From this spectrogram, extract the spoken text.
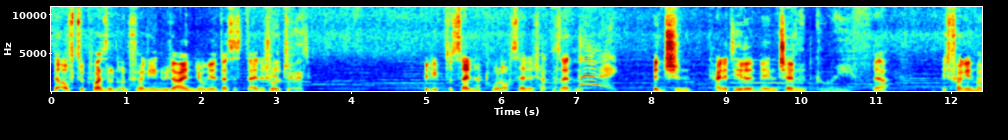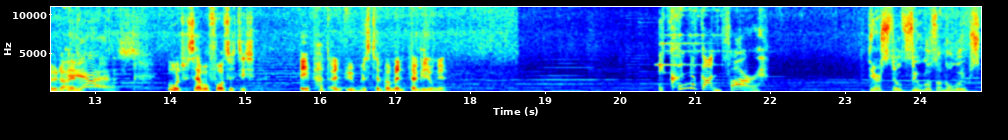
Hör auf zu quasseln und fang ihn wieder ein, Junge, das ist deine Schuld. Beliebt zu sein hat wohl auch seine Schattenseiten. Menschen, keine Tiere, Menschen. Ja, ich fange ihn mal wieder ein. Yes. Gut, sei aber vorsichtig. Abe hat ein übles Temperament, danke Junge. It couldn't have gotten far. There's still Zoogles on the loose.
